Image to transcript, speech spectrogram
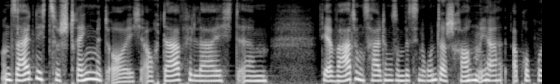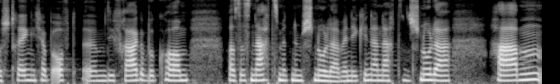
Und seid nicht zu streng mit euch. Auch da vielleicht ähm, die Erwartungshaltung so ein bisschen runterschrauben. Ja, apropos streng, ich habe oft ähm, die Frage bekommen, was ist nachts mit einem Schnuller? Wenn die Kinder nachts einen Schnuller haben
